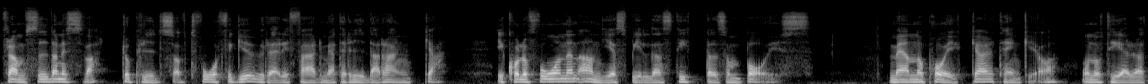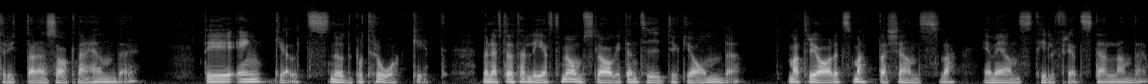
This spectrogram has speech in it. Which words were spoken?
Framsidan är svart och pryds av två figurer i färd med att rida ranka. I kolofonen anges bildens titel som Boys. Män och pojkar, tänker jag, och noterar att ryttaren saknar händer. Det är enkelt, snudd på tråkigt, men efter att ha levt med omslaget en tid tycker jag om det. Materialets matta känsla är mig ens tillfredsställande.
